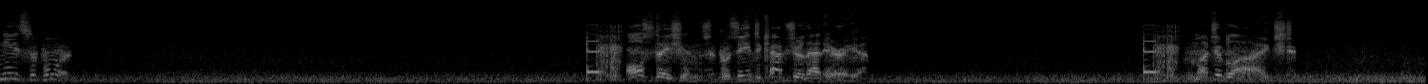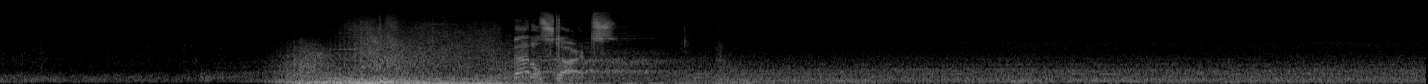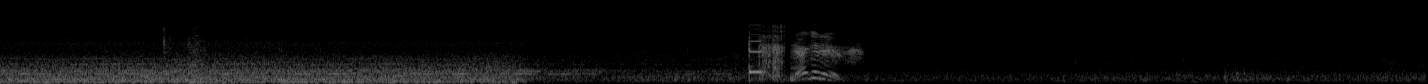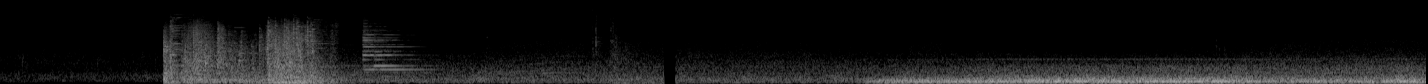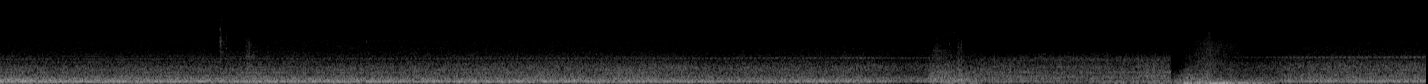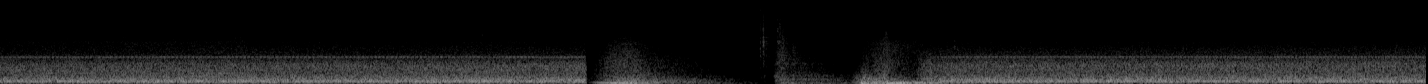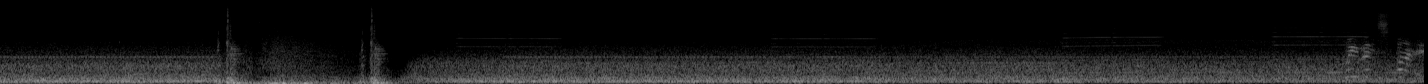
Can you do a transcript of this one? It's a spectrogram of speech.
Need support. All stations, proceed to capture that area. Much obliged. Battle starts. Negative. We've been spotted.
